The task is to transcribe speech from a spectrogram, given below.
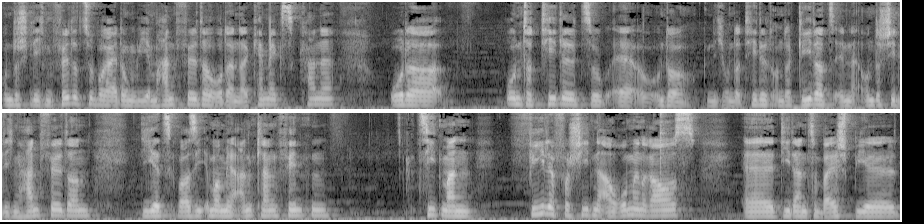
unterschiedlichen Filterzubereitung wie im Handfilter oder in der Chemex-Kanne oder untertitelt, so, äh, unter, nicht untertitelt, untergliedert in unterschiedlichen Handfiltern, die jetzt quasi immer mehr Anklang finden, zieht man viele verschiedene Aromen raus, äh, die dann zum Beispiel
